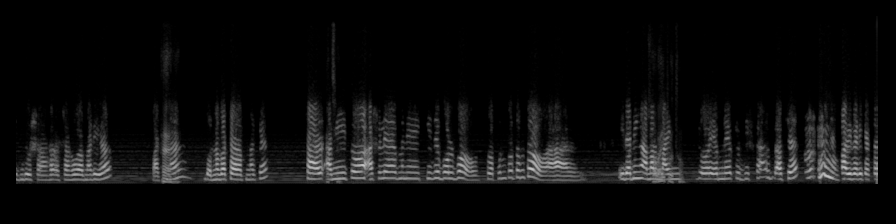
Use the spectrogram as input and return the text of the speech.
বিন্দু শাহ আমারিয়া পার্টনার ধন্যবাদ স্যার আপনাকে। স্যার আমি তো আসলে মানে কি যে বলব প্রথম প্রথম তো আর ইদানিং আমার মাইন্ড। এমনি একটু ডিস্টার্ব আছে পারিবারিক একটা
